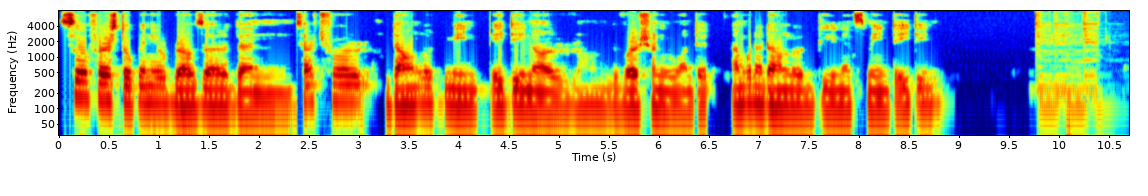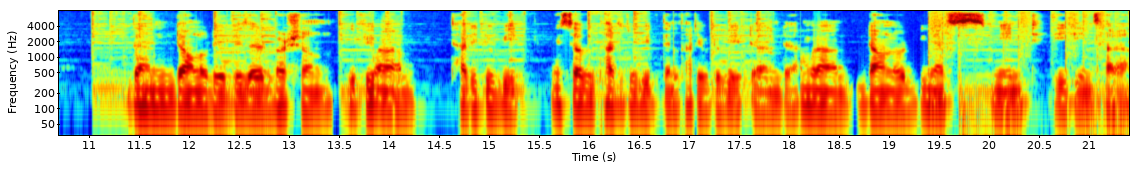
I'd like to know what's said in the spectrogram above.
So first open your browser then search for download Mint 18 or the version you wanted. I'm gonna download Linux Mint 18 then download your desired version if you want 32 bit install 32 bit then 32 bit and uh, I'm gonna download Linux Mint 18 Sarah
